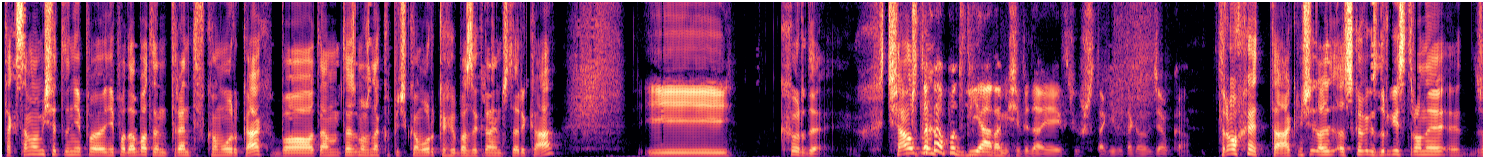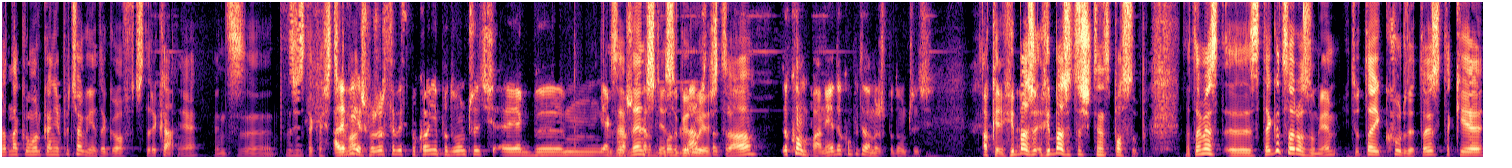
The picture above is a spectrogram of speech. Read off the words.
tak samo mi się to nie, po, nie podoba, ten trend w komórkach, bo tam też można kupić komórkę chyba z ekranem 4K i kurde, Czy to chciałbym chyba pod VR mi się wydaje jest już taki, taka oddziałka. Trochę tak, ale aczkolwiek z drugiej strony e, żadna komórka nie pociągnie tego w 4K, nie? Więc e, to też jest taka ściema. Ale wiesz, możesz sobie spokojnie podłączyć e, jakby... mm, Jak Zewnętrznie sugerujesz, to- co? Do kompa, nie? Do komputera możesz podłączyć. Okej, chyba, że, chyba, że coś w ten sposób. Natomiast z tego, co rozumiem, i tutaj, kurde, to jest takie...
